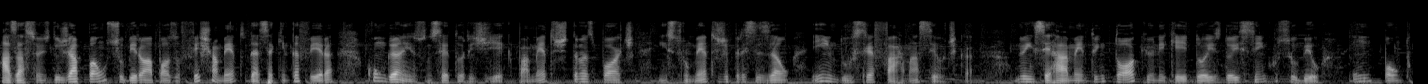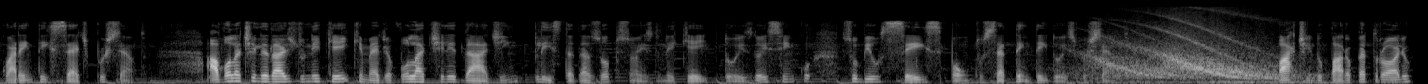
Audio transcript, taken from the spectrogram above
as ações do Japão subiram após o fechamento dessa quinta-feira, com ganhos nos setores de equipamentos de transporte, instrumentos de precisão e indústria farmacêutica. No encerramento em Tóquio, o Nikkei 225 subiu 1,47%. A volatilidade do Nikkei, que mede a volatilidade implícita das opções do Nikkei 225, subiu 6,72%. Partindo para o petróleo,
